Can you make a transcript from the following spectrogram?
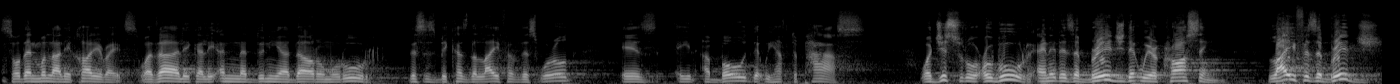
So then Mullah Ali Qari writes, وَذَلِكَ لِأَنَّ الدُّنْيَا دَارُ مُرُورٍ This is because the life of this world is an abode that we have to pass. وَجِسْرُ عُبُورٍ And it is a bridge that we are crossing. Life is a bridge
